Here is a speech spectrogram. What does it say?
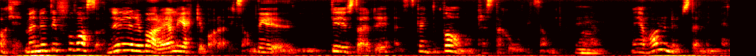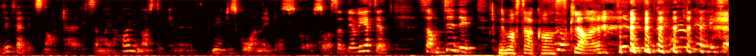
Okej, men nu, det får vara så. Nu är det bara, jag leker bara. Liksom. Det, det är just det här, det ska inte vara någon prestation. Liksom. Eh, Mm. Men jag har en utställning väldigt, väldigt snart här. Liksom, och jag har ju några stycken nu ner till Skåne i påsk och så. Så jag vet ju att samtidigt Du måste ha konst klar. så behöver jag liksom,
